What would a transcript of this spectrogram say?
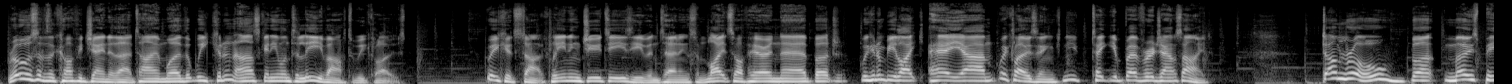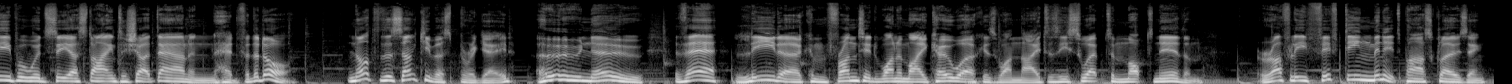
Rules of the coffee chain at that time were that we couldn't ask anyone to leave after we closed. We could start cleaning duties, even turning some lights off here and there, but we couldn't be like, hey, um, we're closing, can you take your beverage outside? Dumb rule, but most people would see us starting to shut down and head for the door. Not the succubus brigade. Oh no, their leader confronted one of my co workers one night as he swept and mopped near them. Roughly 15 minutes past closing.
